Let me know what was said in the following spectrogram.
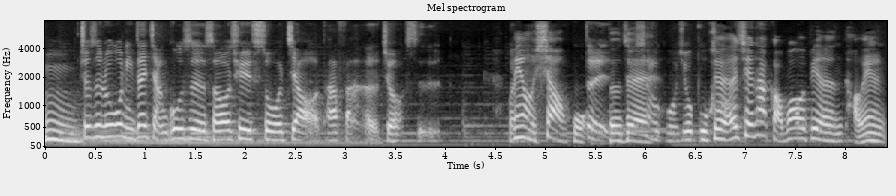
嗯，就是如果你在讲故事的时候去说教，他反而就是没有效果，对对不对？效果就不好。对，而且他搞不好会变成讨厌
